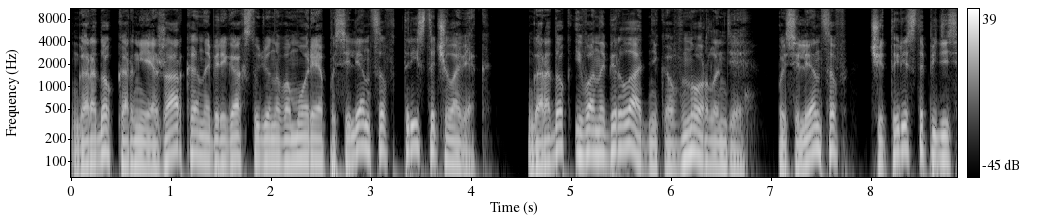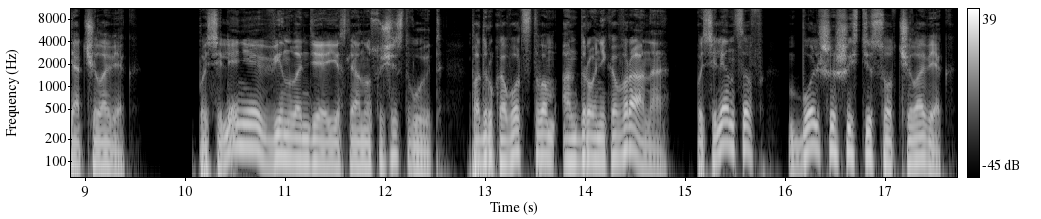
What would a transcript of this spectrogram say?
Городок Корнея Жарко на берегах Студенного моря поселенцев 300 человек. Городок Ивана Берладника в Норланде. Поселенцев 450 человек. Поселение в Винланде, если оно существует, под руководством Андроника Врана. Поселенцев больше 600 человек.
